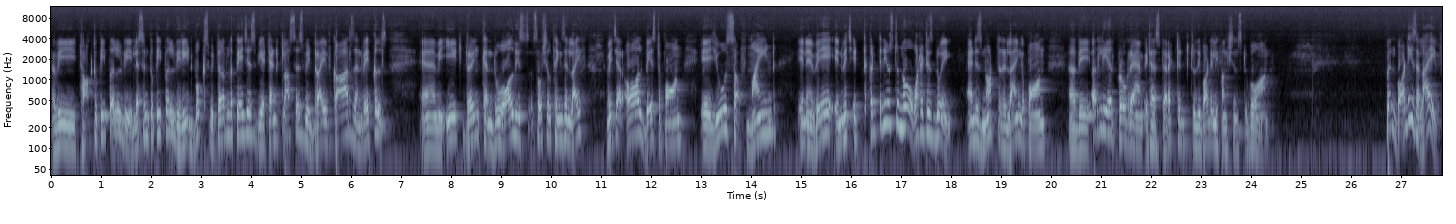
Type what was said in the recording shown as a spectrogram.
We talk to people, we listen to people, we read books, we turn the pages, we attend classes, we drive cars and vehicles, and we eat, drink, and do all these social things in life, which are all based upon a use of mind in a way in which it continues to know what it is doing and is not relying upon uh, the earlier program it has directed to the bodily functions to go on. When body is alive,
